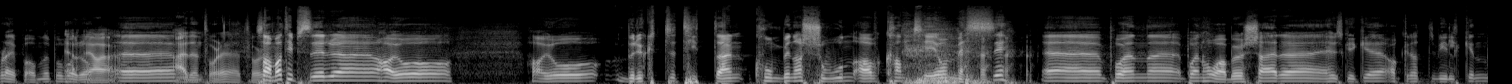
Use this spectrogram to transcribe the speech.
fleipa om det på forhånd. Eh, Nei, den tåler jeg. Samme tipser uh, har jo har jo brukt tittelen 'Kombinasjon av Kanté og Messi' eh, på en, eh, en HA-børs her. Eh, jeg husker ikke akkurat hvilken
